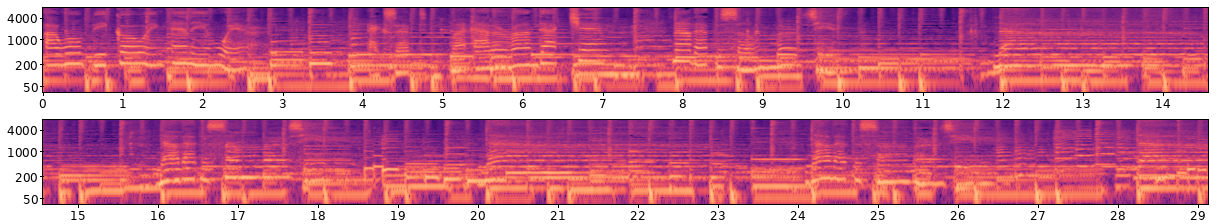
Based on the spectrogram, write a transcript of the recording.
I won't be going anywhere except my Adirondack chair now that the summer's here. Now, now that the summer's here. Now, now that the summer's here. Now.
